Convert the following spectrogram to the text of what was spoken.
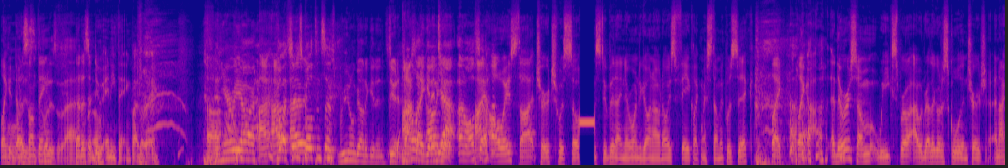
like it What does is- something. what is that, That doesn't bro? do anything, by the way. And here we are. I- Col- as soon as Colton says we don't gotta get into Dude, it, I want to like, get "Oh, into yeah. it. And also, I always thought church was so stupid. I never wanted to go, and I would always fake like my stomach was sick. Like, like uh, there were some weeks, bro. I would rather go to school than church, and I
